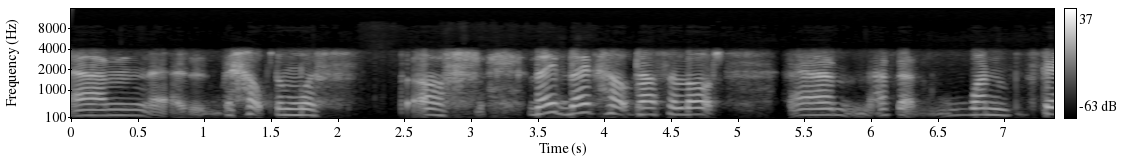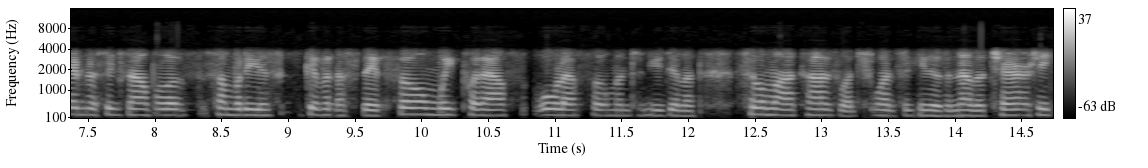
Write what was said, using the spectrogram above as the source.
um, help them with. Oh, they they've helped us a lot um, I've got one fabulous example of somebody has given us their film. We put our all our film into New Zealand Film Archives, which once again is another charity,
